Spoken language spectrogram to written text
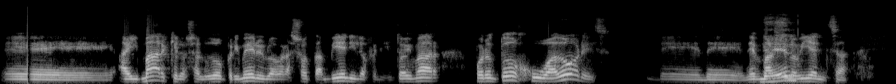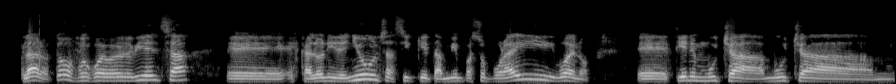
eh, Aymar, que lo saludó primero y lo abrazó también y lo felicitó Aymar, fueron todos jugadores de, Marcelo Bielsa. Claro, todos fueron jugadores de Bielsa, eh, Scaloni de Newell's, así que también pasó por ahí. Y bueno, eh, tienen muchas mucha mm,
